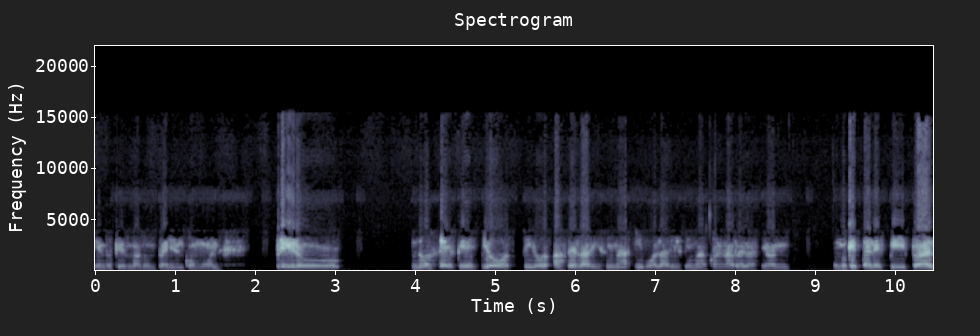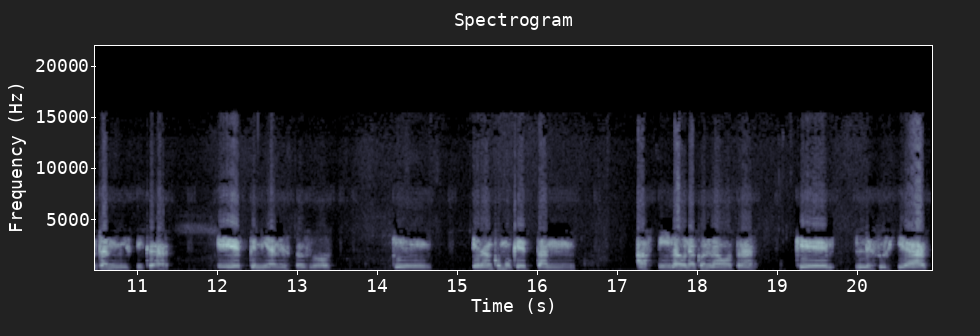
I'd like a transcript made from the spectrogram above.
siento que es más un sueño en común, pero no sé, es que yo sigo aferradísima y voladísima con la relación como que tan espiritual, tan mística que tenían estas dos, que eran como que tan afín la una con la otra, que les surgía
